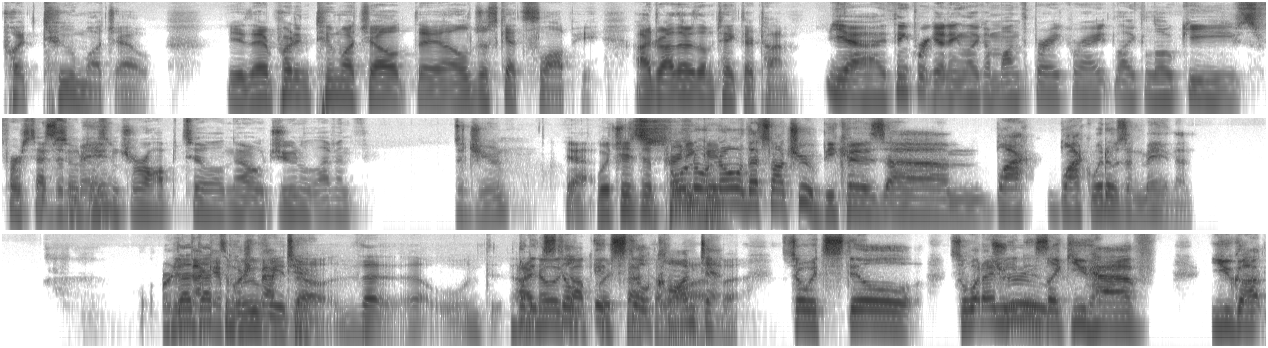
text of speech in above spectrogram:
put too much out. Yeah, they're putting too much out, they'll just get sloppy. I'd rather them take their time. Yeah, I think we're getting like a month break, right? Like Loki's first episode doesn't drop till no June 11th. Is it June? Yeah, Which is a Oh pretty no, good no, that's not true because um Black Black Widow's in May then. Or did that, that that's get a movie back though. That uh, But I it's know still- it got pushed it's still back a lot, content. but- So it's still so what I mean is like you have you got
